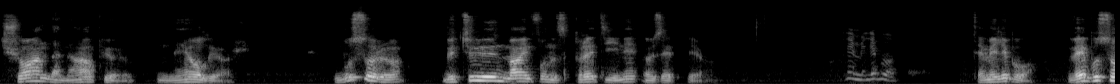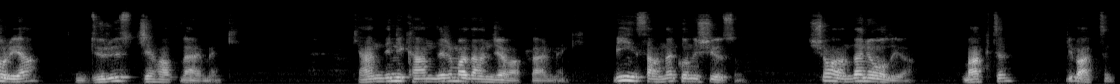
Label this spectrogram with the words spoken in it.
Şu anda ne yapıyorum? Ne oluyor? Bu soru bütün mindfulness pratiğini özetliyor. Temeli bu. Temeli bu. Ve bu soruya dürüst cevap vermek. Kendini kandırmadan cevap vermek. Bir insanla konuşuyorsun. Şu anda ne oluyor? Baktın, bir baktın,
